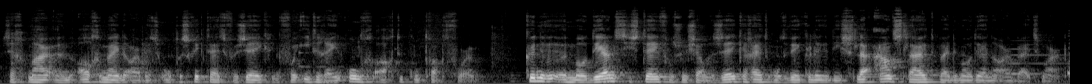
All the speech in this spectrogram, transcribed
zeg maar, een algemene arbeidsongeschiktheidsverzekering voor iedereen, ongeacht de contractvorm. Kunnen we een modern systeem van sociale zekerheid ontwikkelen die aansluit bij de moderne arbeidsmarkt?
